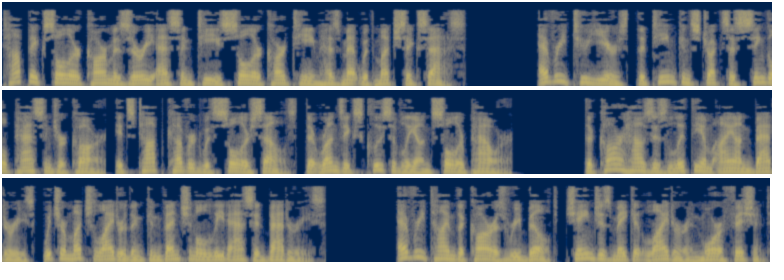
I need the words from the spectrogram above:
Topic solar car Missouri S&T's solar car team has met with much success. Every two years, the team constructs a single passenger car, its top covered with solar cells, that runs exclusively on solar power. The car houses lithium-ion batteries, which are much lighter than conventional lead-acid batteries. Every time the car is rebuilt, changes make it lighter and more efficient.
